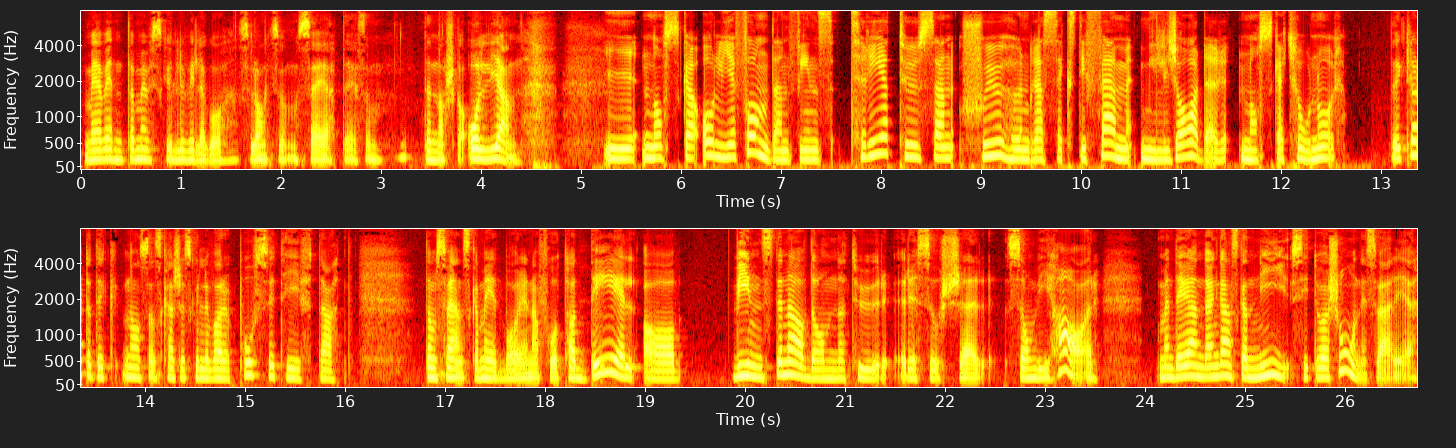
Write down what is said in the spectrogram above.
Men jag vet inte om jag skulle vilja gå så långt som att säga att det är som den norska oljan. I norska oljefonden finns 3 765 miljarder norska kronor. Det är klart att det någonstans kanske skulle vara positivt att de svenska medborgarna får ta del av vinsterna av de naturresurser som vi har. Men det är ändå en ganska ny situation i Sverige.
